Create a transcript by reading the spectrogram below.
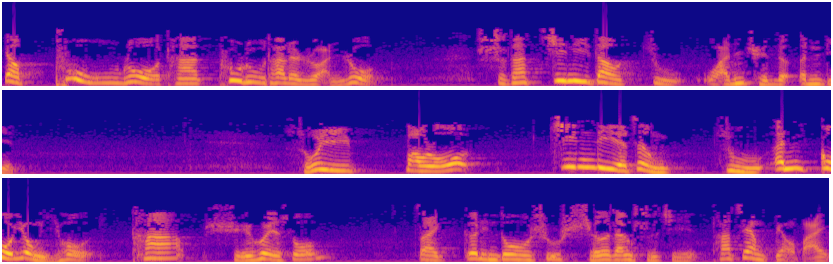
要铺落他、铺露他的软弱，使他经历到主完全的恩典。所以保罗经历了这种。主恩够用以后，他学会说，在哥林多书十二章十节，他这样表白：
